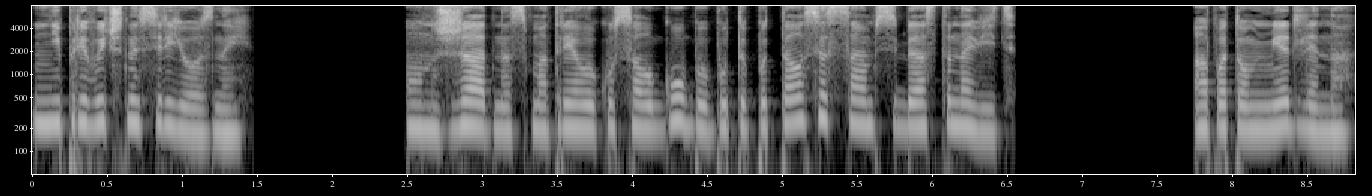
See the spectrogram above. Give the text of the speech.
непривычно серьезный. Он жадно смотрел и кусал губы, будто пытался сам себя остановить. А потом медленно,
